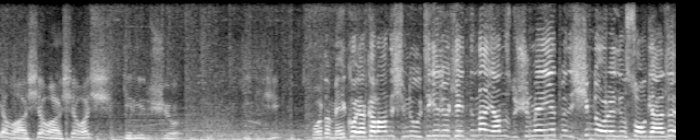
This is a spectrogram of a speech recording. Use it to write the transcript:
Yavaş yavaş yavaş geriye düşüyor. Bu arada Meiko yakalandı. Şimdi ulti geliyor Caitlyn'den. Yalnız düşürmeye yetmedi. Şimdi Aurelion sol geldi.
